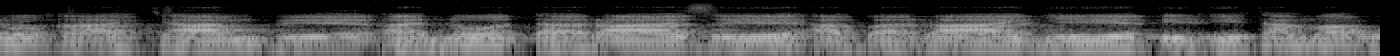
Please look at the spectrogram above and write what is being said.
รุอาชัมพิอนุตตราสีอปรายิติอิธรรมโว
